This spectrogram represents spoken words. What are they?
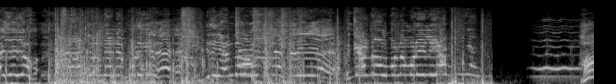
ஐயோ என்ன பிடிக்கல. இது எந்த ரூட்ல தெரியலையே. கண்ட்ரோல் பண்ண முடியலையா? ஆ?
